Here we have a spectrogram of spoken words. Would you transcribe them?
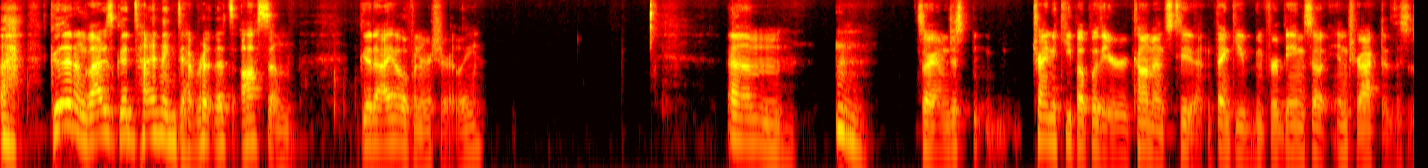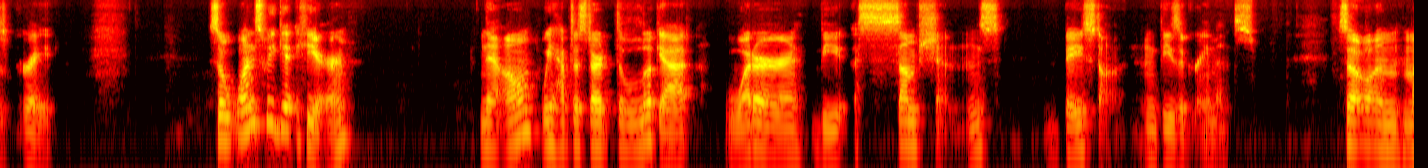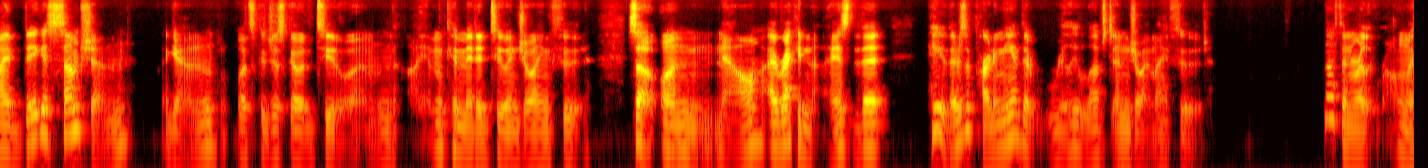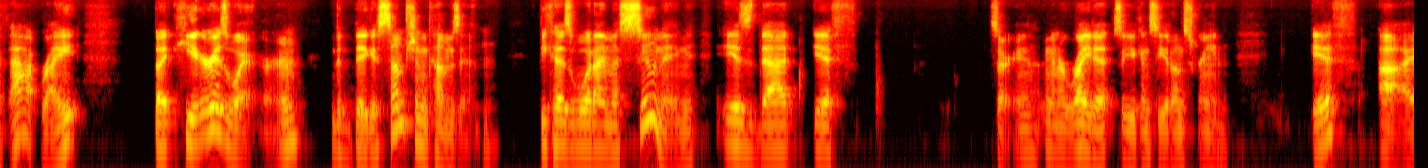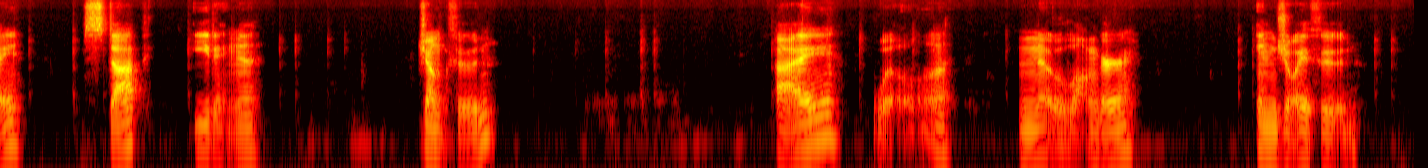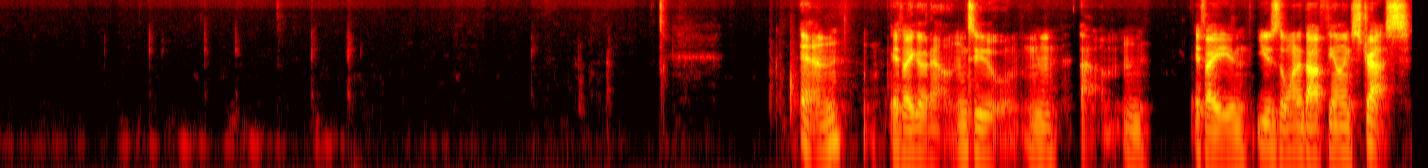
Uh, good. I'm glad it's good timing, Deborah. That's awesome. Good eye opener, Shirley. Um, sorry, I'm just trying to keep up with your comments too. And thank you for being so interactive. This is great. So once we get here, now we have to start to look at what are the assumptions based on these agreements. So um, my big assumption, again, let's just go to um, I am committed to enjoying food. So on now I recognize that, hey, there's a part of me that really loves to enjoy my food. Nothing really wrong with that, right? But here is where the big assumption comes in. Because what I'm assuming is that if, sorry, I'm going to write it so you can see it on screen. If I stop eating junk food, I will no longer enjoy food. And if I go down to, um, if I use the one about feeling stress,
